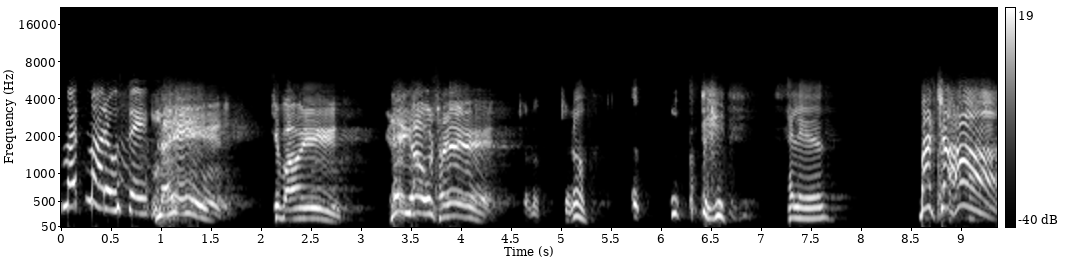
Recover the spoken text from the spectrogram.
मत मारो उसे। नहीं शिपाई ले जाओ उसे। चलो चलो। हेलो बादशाह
